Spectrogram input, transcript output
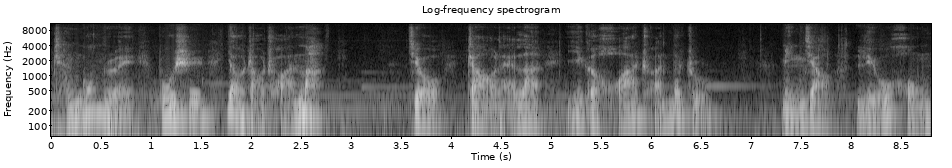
陈光蕊不是要找船吗？就找来了一个划船的主，名叫刘洪。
